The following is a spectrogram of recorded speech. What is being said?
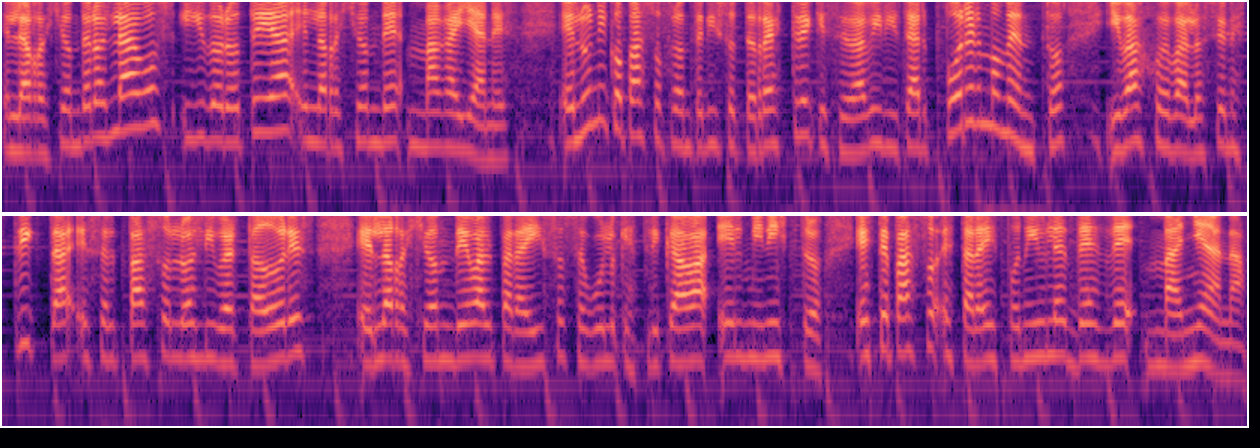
en la región de los lagos, y Dorotea, en la región de Magallanes. El único paso fronterizo terrestre que se va a habilitar por el momento y bajo evaluación estricta es el paso Los Libertadores en la región de Valparaíso, según lo que explicaba el ministro. Este paso estará disponible desde mañana.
